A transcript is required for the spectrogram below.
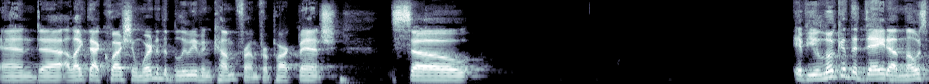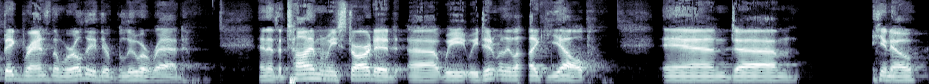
And uh, I like that question. Where did the blue even come from for Parkbench? So if you look at the data, most big brands in the world are either blue or red. And at the time when we started, uh, we, we didn't really like Yelp. And, um, you know,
